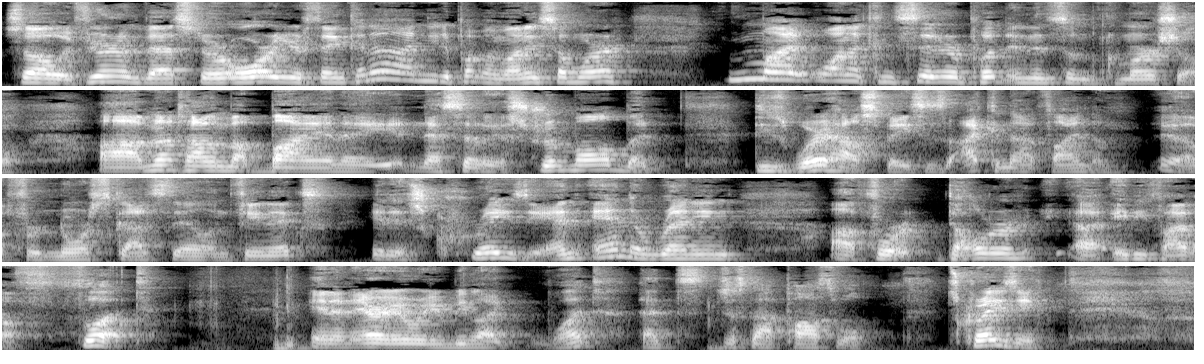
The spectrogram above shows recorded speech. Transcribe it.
So if you're an investor or you're thinking, oh, I need to put my money somewhere, you might want to consider putting it in some commercial. Uh, I'm not talking about buying a necessarily a strip mall, but these warehouse spaces, I cannot find them uh, for North Scottsdale and Phoenix. It is crazy, and and they're renting uh, for dollar uh, eighty five a foot in an area where you'd be like, what? That's just not possible. It's crazy.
